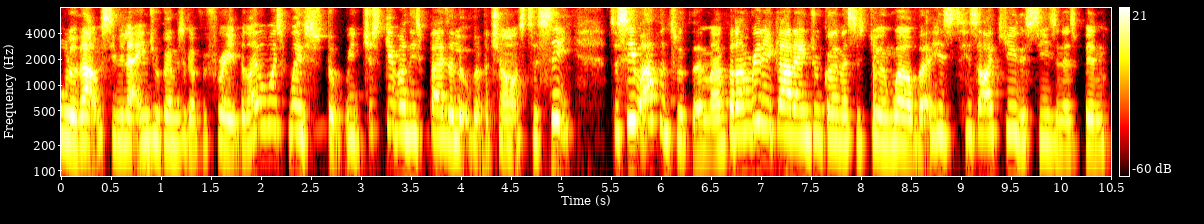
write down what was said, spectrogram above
all of that. Obviously, we let Angel Gomes go for free, but I always wish that we'd just given these players a little bit of a chance to see to see what happens with them. Uh, but I'm really glad Angel Gomes is doing well. But his his IQ this season has been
